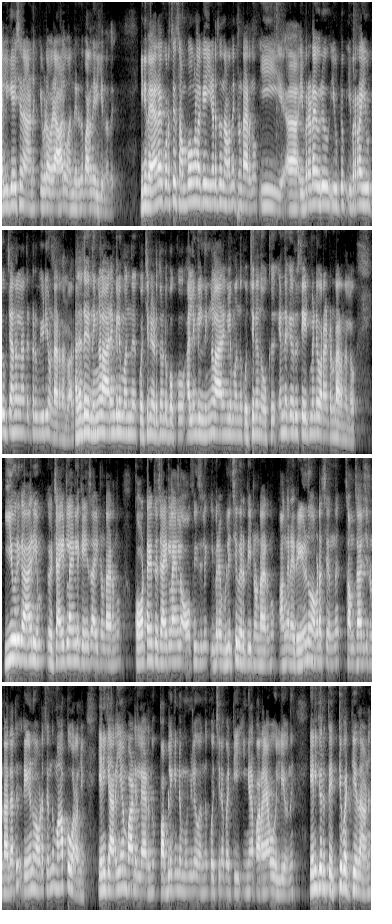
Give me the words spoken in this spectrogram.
അലിഗേഷൻ ആണ് ഇവിടെ ഒരാൾ വന്നിരുന്ന് പറഞ്ഞിരിക്കുന്നത്. ഇനി വേറെ കുറച്ച് സംഭവങ്ങളൊക്കെ ഈ അടുത്ത് നടന്നിട്ടുണ്ടായിരുന്നു. ഈ ഇവരുടെ ഒരു യൂട്യൂബ് ഇവരുടെ യൂട്യൂബ് ചാനലിനകത്തിട്ട് ഒരു വീഡിയോ ഉണ്ടായിരുന്നല്ലോ. അതായത് നിങ്ങൾ ആരെങ്കിലും വന്ന് കൊച്ചിനെ എടുത്തുകൊണ്ട് പോക്കോ അല്ലെങ്കിൽ നിങ്ങൾ ആരെങ്കിലും വന്ന് കൊച്ചിനെ നോക്ക് എന്നൊക്കെ ഒരു സ്റ്റേറ്റ്മെന്റ് പറഞ്ഞിട്ടുണ്ടായിരുന്നല്ലോ. ഈ ഒരു കാര്യം ചൈൽഡ് ലൈനിൽ കേസ് ആയിട്ടുണ്ടായിരുന്നു. കോട്ടയത്ത് ചൈൽഡ് ലൈനിലെ ഓഫീസിൽ ഇവരെ വിളിച്ചു വരുത്തിയിട്ടുണ്ടായിരുന്നു. അങ്ങനെ രേണു അവിടെ ചെന്ന് സംസാരിച്ചിട്ടുണ്ട്. അതായത് രേണു അവിടെ ചെന്ന് മാപ്പ് പറഞ്ഞു. എനിക്ക് അറിയാൻ പാടില്ലായിരുന്നു. പബ്ലിക്കിന്റെ മുന്നിൽ വന്ന് കൊച്ചിനെ പറ്റി ഇങ്ങനെ പറയാവോ ഇല്ലയോ എന്ന്. എനിക്കൊരു തെറ്റ് പറ്റിയതാണ്.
